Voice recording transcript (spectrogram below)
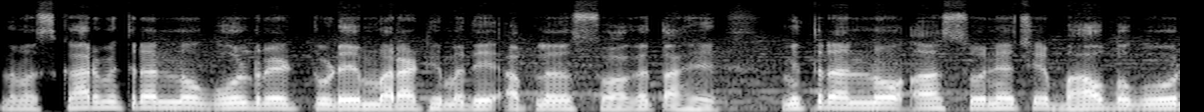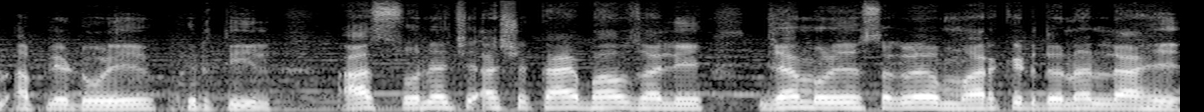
नमस्कार मित्रांनो गोल्ड रेट टुडे मराठीमध्ये आपलं स्वागत आहे. मित्रांनो आज सोन्याचे भाव बघून आपले डोळे फिरतील. आज सोन्याचे असे काय भाव झाले ज्यामुळे सगळं मार्केट दणाणलं आहे.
